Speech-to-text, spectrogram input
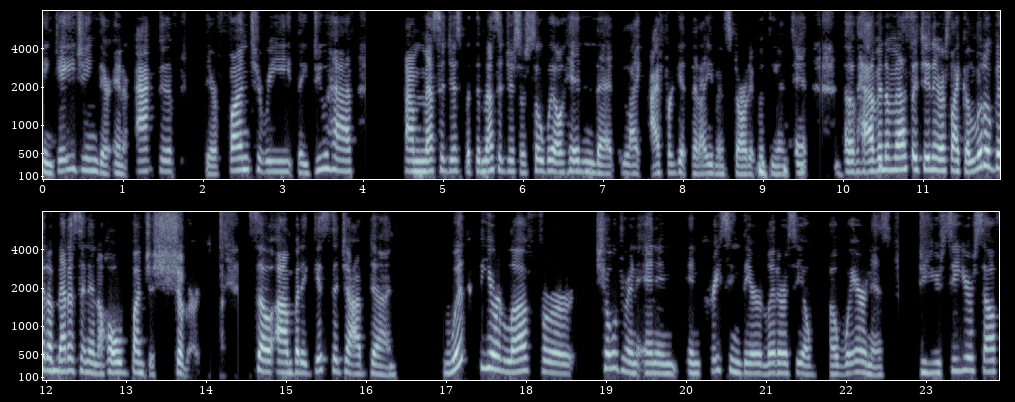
engaging, they're interactive, they're fun to read. They do have um, messages, but the messages are so well hidden that like I forget that I even started with the intent of having a message in there. It's like a little bit of medicine and a whole bunch of sugar. So, um, but it gets the job done. With your love for children and in increasing their literacy awareness, do you see yourself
